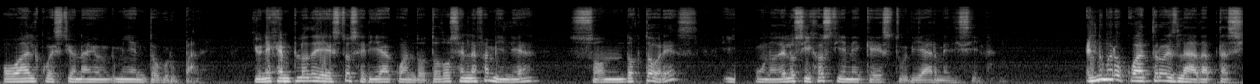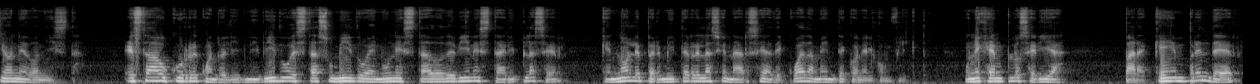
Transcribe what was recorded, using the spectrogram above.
o al cuestionamiento grupal. Y un ejemplo de esto sería cuando todos en la familia son doctores y uno de los hijos tiene que estudiar medicina. El número 4 es la adaptación hedonista. Esta ocurre cuando el individuo está sumido en un estado de bienestar y placer que no le permite relacionarse adecuadamente con el conflicto. Un ejemplo sería, ¿para qué emprender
